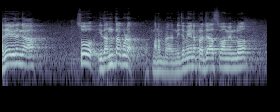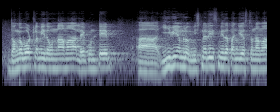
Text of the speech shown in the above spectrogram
అదేవిధంగా సో ఇదంతా కూడా మనం నిజమైన ప్రజాస్వామ్యంలో దొంగ ఓట్ల మీద ఉన్నామా? లేకుంటే ఈవీఎంలో మిషనరీస్ మీద పనిచేస్తున్నామా?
